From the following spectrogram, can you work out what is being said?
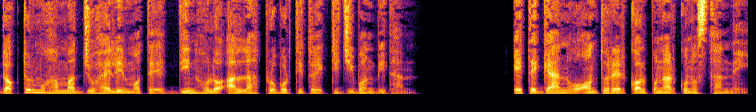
ড মুহাম্মদ জুহাইলির মতে, দিন হল আল্লাহ প্রবর্তিত একটি জীবন বিধান এতে জ্ঞান ও অন্তরের কল্পনার কোনো স্থান নেই।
